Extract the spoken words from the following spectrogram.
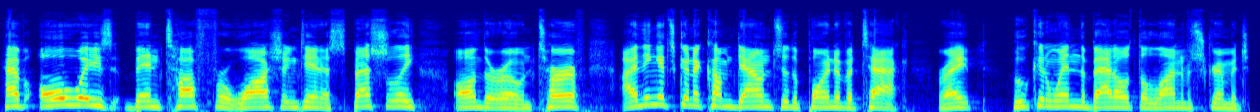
have always been tough for Washington, especially on their own turf. I think it's going to come down to the point of attack, right? Who can win the battle at the line of scrimmage?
